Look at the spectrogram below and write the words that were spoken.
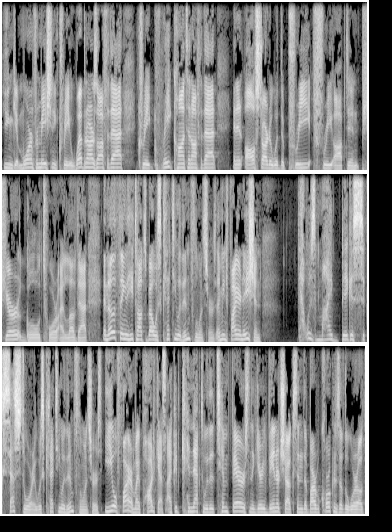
You can get more information and create webinars off of that, create great content off of that. And it all started with the pre free opt in pure gold Tor. I love that. Another thing that he talked about was connecting with influencers. I mean, Fire Nation, that was my biggest success story was connecting with influencers. EO Fire, my podcast, I could connect with the Tim Ferriss and the Gary Vaynerchuks and the Barbara Corcorans of the world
